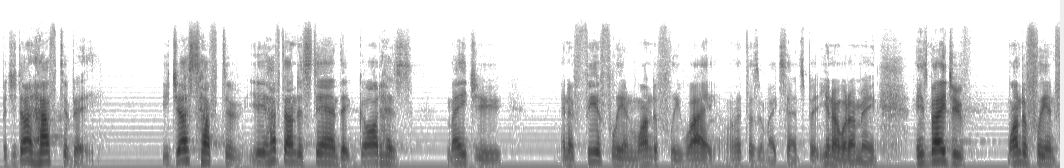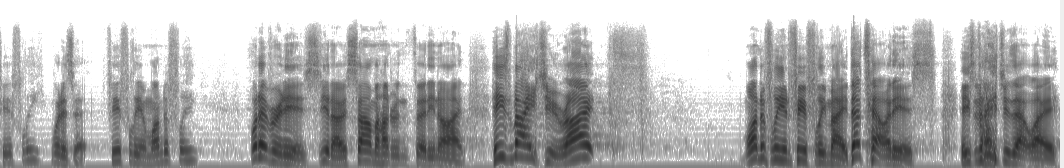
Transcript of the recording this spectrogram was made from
But you don't have to be. You just have to, you have to understand that God has made you in a fearfully and wonderfully way. Well, that doesn't make sense, but you know what I mean. He's made you wonderfully and fearfully. What is it? Fearfully and wonderfully? Whatever it is, you know, Psalm 139. He's made you, right? Wonderfully and fearfully made. That's how it is. He's made you that way.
